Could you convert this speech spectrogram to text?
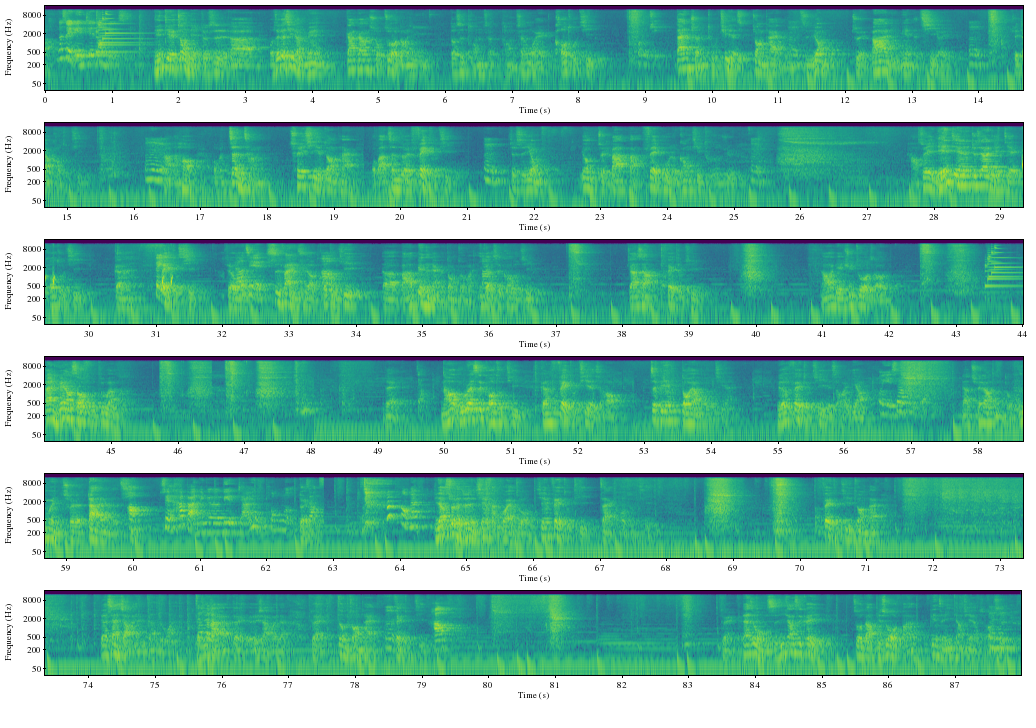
好，那所以连接重点是，连接重点就是呃，我这个系统里面刚刚所做的东西都是统称统称为口吐气，口吐气，单纯吐气的状态，我们只用嘴巴里面的气而已，嗯。所以叫口吐气。嗯。啊，然后我们正常吹气的状态，我把它称之为肺吐气，嗯。就是用用嘴巴把肺部的空气吐出去。嗯，好，所以连接呢，就是要连接口吐气跟肺吐气。所以我了解示范一次哦，嗯口吐气，呃，把它变成两个动作嘛，一个是口吐气，加上肺吐气，然后连续做的时候，当然你可以用手辅助啊。对，然后无论是口吐气跟肺吐气的时候，这边都要鼓起来。比如说肺吐气的时候，一样哦也是要鼓的。要吹到很多，因为你吹了大量的气。哦，所以他把那个脸颊用通了，对这样子，好难。比较顺的就是你先反过来做，先肺吐气，再口吐气。肺吐气的状态，要像小孩子这样子玩。有些小孩对，有些小孩会这样，对，这种状态嗯肺吐气。好，对，但是我们实际上是可以做到，比如说我把它变成一条线的时候是。嗯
